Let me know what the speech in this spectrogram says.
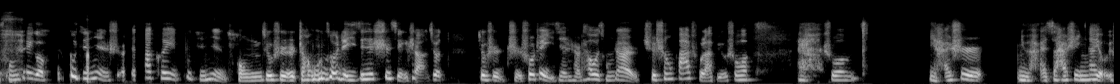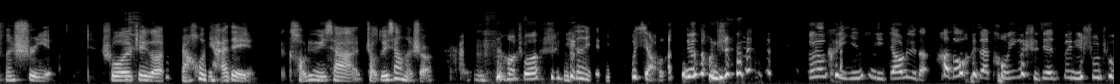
从这个不仅仅是他可以不仅仅从就是找工作这一件事情上，就就是只说这一件事，他会从这儿去生发出来。比如说，哎呀，说你还是女孩子，还是应该有一份事业。说这个，然后你还得考虑一下找对象的事儿。然后说你现在也不小了，就总之 所有可以引起你焦虑的，他都会在同一个时间对你输出。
